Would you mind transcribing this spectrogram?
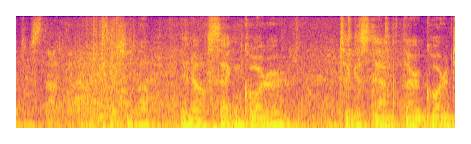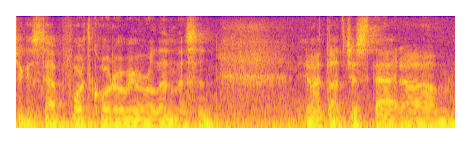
I just thought the competition level, you know, second quarter, took a step, third quarter took a step, fourth quarter, we were relentless. And, you know, I thought just that, um,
